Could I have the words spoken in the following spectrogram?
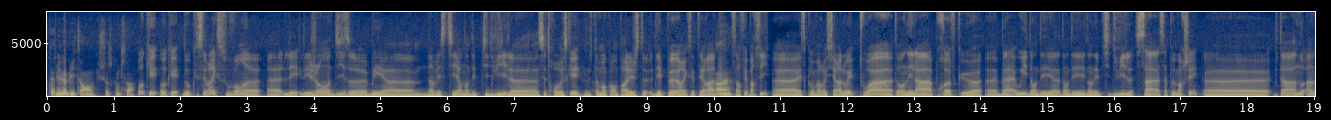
peut-être 1000 habitants, quelque chose comme ça. Ok, ok. Donc c'est vrai que souvent euh, euh, les, les gens disent euh, mais, euh, d'investir dans des petites villes, euh, c'est trop risqué. Justement, quand on parlait juste des peurs, etc., Ouais. ça en fait partie. Euh, Est-ce qu'on va réussir à louer? Toi, t'en es la preuve que, euh, bah oui, dans des, dans des, dans des petites villes, ça, ça peut marcher. Euh, T'as un, un,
